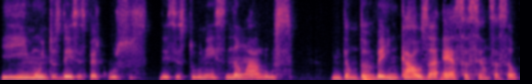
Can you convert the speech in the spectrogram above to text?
E em muitos desses percursos, desses túneis, não há luz. Então também causa essa sensação.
